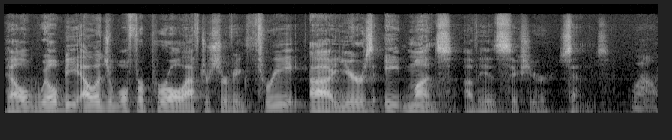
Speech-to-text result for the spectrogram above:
Pell will be eligible for parole after serving three uh, years, eight months of his six year sentence. Wow.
